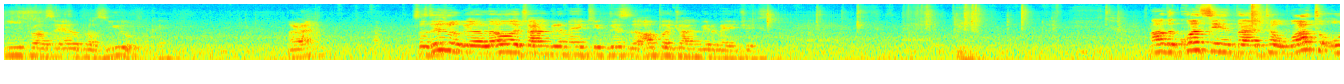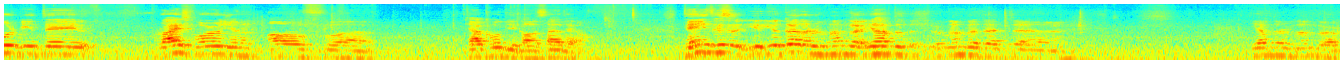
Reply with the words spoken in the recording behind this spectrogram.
D plus L plus U, okay? All right? So this will be a lower triangular matrix, this is the upper triangular matrix. Now the question is that uh, what would be the right version of uh, Jacobi Gauss-Seidel? Then this is, you, you gotta remember, you have to remember that, uh, you have to remember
